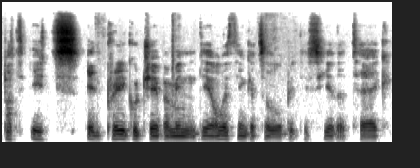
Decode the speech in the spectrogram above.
but it's in pretty good shape. I mean, the only thing that's a little bit is here the tag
